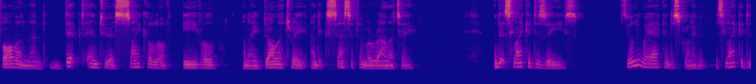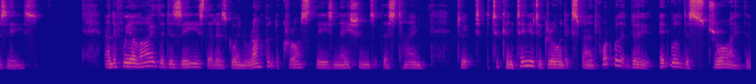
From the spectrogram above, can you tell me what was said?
fallen and dipped into a cycle of evil and idolatry and excessive immorality. And it's like a disease. It's the only way I can describe it. It's like a disease. And if we allow the disease that is going rampant across these nations at this time to, to continue to grow and expand, what will it do? It will destroy the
